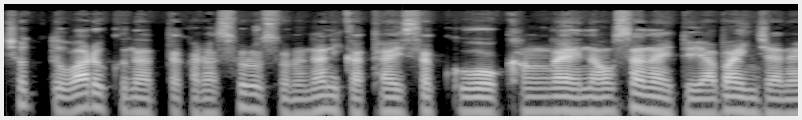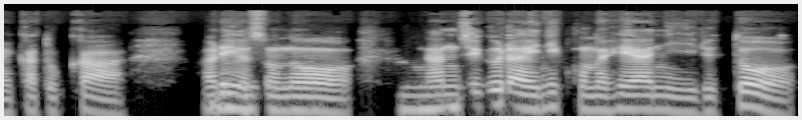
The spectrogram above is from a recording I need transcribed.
ちょっと悪くなったからそろそろ何か対策を考え直さないとやばいんじゃないかとか、あるいはその、何時ぐらいにこの部屋にいると、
